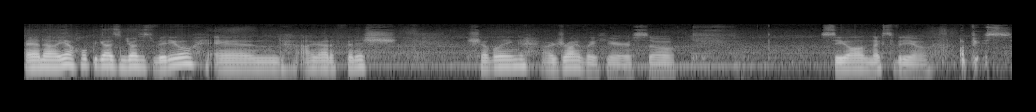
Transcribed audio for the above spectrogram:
And uh, yeah, hope you guys enjoyed this video. And I gotta finish shoveling our driveway here. So see you all next video. Peace.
